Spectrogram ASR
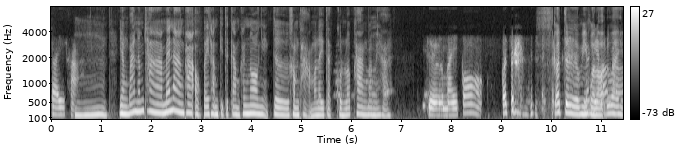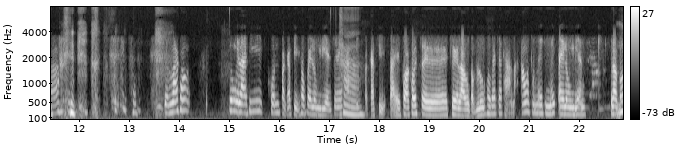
ใช่ค่ะอืมอย่างบ้านน้ำชาแม่นางพาออกไปทำกิจกรรมข้างนอกเนี่ย เจอคำถามอะไรจากคนรอบข้างบ้างไหมคะเจอไหมก็ก็เจอ ก็เจอมีหัวเราะด้วยส่วนมากเขา ช่วงเวลาที่คนปกติเข้าไปโรงเรียนใช่ไหมค่ะคะเด็กปกติไปพอเขาเจอเจอเรากับลูกเขาก็จะถามว่าเอ้าทำไมถึงไม่ไปโรงเรียน เราก็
